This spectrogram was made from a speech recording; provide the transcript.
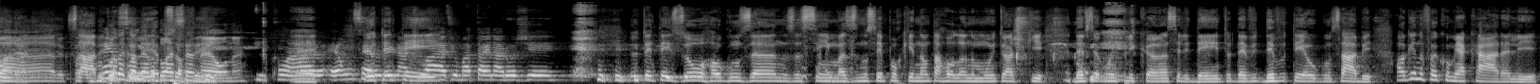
fora, Claro, claro. sabe? Toda a galera do. SNL, né? Claro, é, um Eu Saturday Night tentei. Live, uma Tainá Roger. Eu tentei Zorra há alguns anos, assim, mas não sei por que não tá rolando muito. Eu acho que deve ser alguma implicância ali dentro, deve, devo ter algum, sabe? Alguém não foi com minha cara ali.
